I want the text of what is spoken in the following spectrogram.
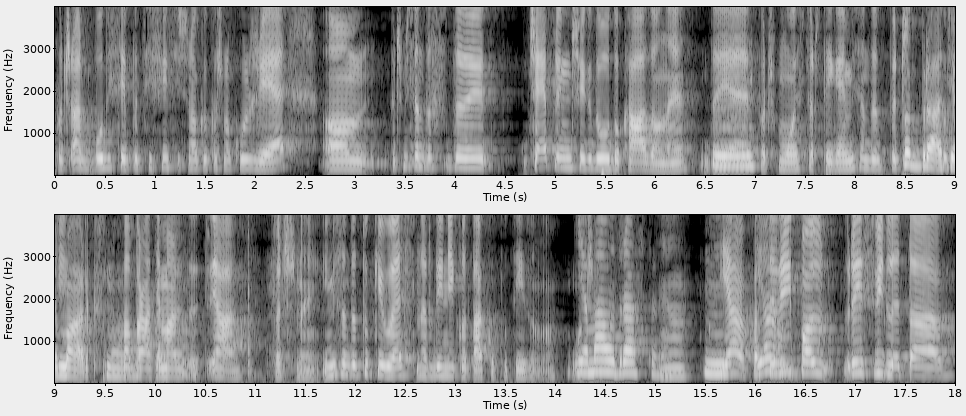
pač, ali bodi se pacifistično, kakršno koli že je. Um, pač mislim, da, da je Chaplin, če kdo dokazal, ne, da je mm. pač mojster tega. In mislim, da pač Pa bratje tukaj- Marx, no, Pa bratje je Marx, ja, pač ne. In mislim, da tukaj US naredi neko tako potezo. No, Je malo odraste. ne. ja. ja, pa ste Ja. vi pa res videli ta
